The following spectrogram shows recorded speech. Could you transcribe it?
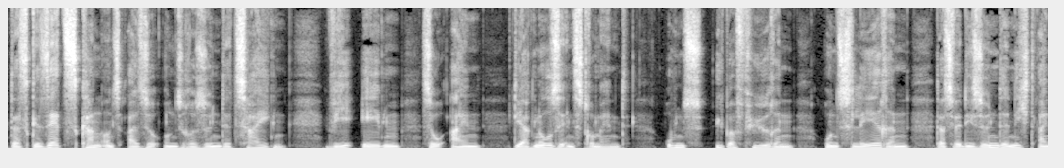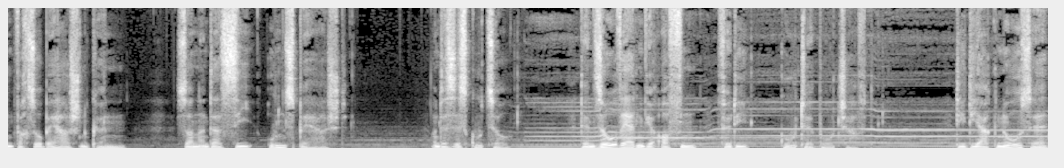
Das Gesetz kann uns also unsere Sünde zeigen, wie eben so ein Diagnoseinstrument uns überführen, uns lehren, dass wir die Sünde nicht einfach so beherrschen können, sondern dass sie uns beherrscht. Und das ist gut so, denn so werden wir offen für die gute Botschaft. Die Diagnose,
